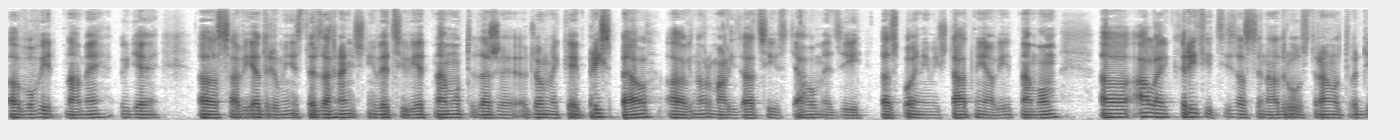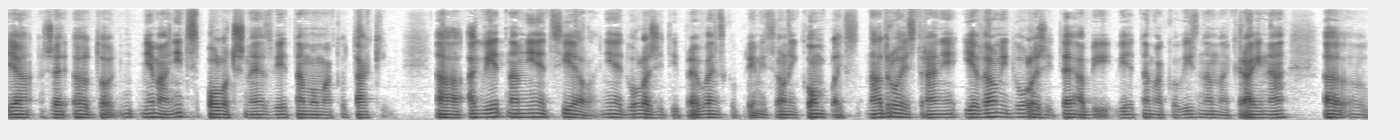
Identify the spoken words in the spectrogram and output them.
vo Vietname, kde sa vyjadril minister zahraničných vecí Vietnamu, teda že John McKay prispel k normalizácii vzťahov medzi Spojenými štátmi a Vietnamom, ale kritici zase na druhú stranu tvrdia, že to nemá nič spoločné s Vietnamom ako takým. Ak Vietnam nie je cieľ, nie je dôležitý pre vojensko-priemyselný komplex, na druhej strane je veľmi dôležité, aby Vietnam ako významná krajina, e,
